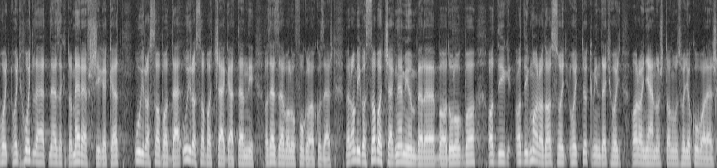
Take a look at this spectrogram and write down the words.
hogy, hogy, hogy lehetne ezeket a merevségeket újra, szabaddá, újra szabadságát tenni az ezzel való foglalkozást. Mert amíg a szabadság nem jön bele ebbe a dologba, addig, addig marad az, hogy, hogy tök mindegy, hogy Arany János tanulsz, vagy a kovalens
